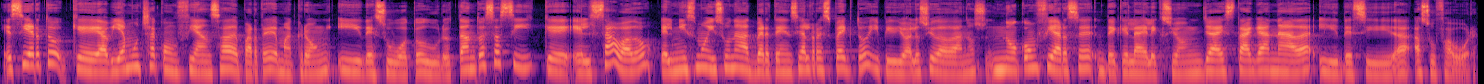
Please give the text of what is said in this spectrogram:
Es cierto que había mucha confianza de parte de Macron y de su voto duro. Tanto es así que el sábado él mismo hizo una advertencia al respecto y pidió a los ciudadanos no confiarse de que la elección ya está ganada y decidida a su favor.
